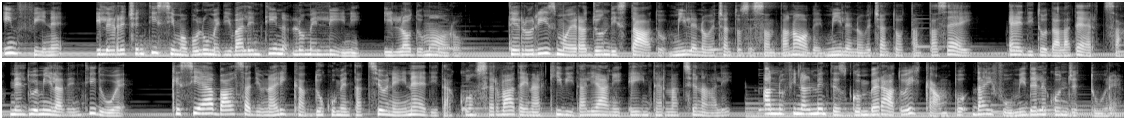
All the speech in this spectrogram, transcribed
Infine, il recentissimo volume di Valentin Lomellini, Il lodo Moro, Terrorismo e ragion di Stato 1969-1986, edito dalla Terza nel 2022 che si è avvalsa di una ricca documentazione inedita conservata in archivi italiani e internazionali, hanno finalmente sgomberato il campo dai fumi delle congetture.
